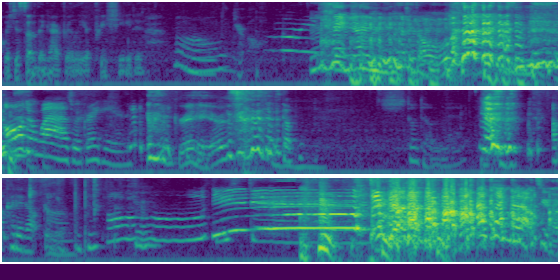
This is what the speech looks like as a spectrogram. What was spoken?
which is something I've really appreciated. You're old. She's old. Old and wise with gray hair. Gray hairs. Just a couple. Shh, don't tell them that. I'll cut it out for you. Oh, I'm cutting that out too, no.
